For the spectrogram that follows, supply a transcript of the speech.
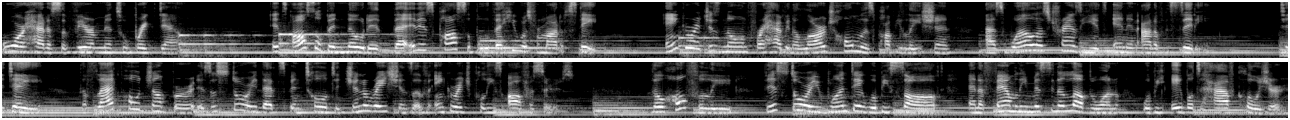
or had a severe mental breakdown. It's also been noted that it is possible that he was from out of state. Anchorage is known for having a large homeless population as well as transients in and out of the city. Today, the flagpole jumper is a story that's been told to generations of Anchorage police officers. Though hopefully, this story one day will be solved and a family missing a loved one will be able to have closure.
